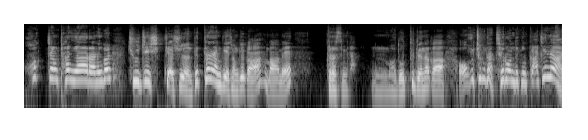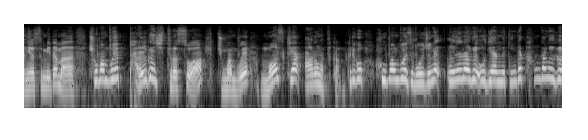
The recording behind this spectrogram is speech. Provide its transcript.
확장판이야 라는 걸 주지시켜주는 듯한 향기의 전개가 마음에 들었습니다. 음, 뭐 노트 변화가 엄청 다채로운 느낌까지는 아니었습니다만 초반부의 밝은 시트러스와 중반부의 머스키한 아로마틱함 그리고 후반부에서 보여주는 은은하게 우디한 느낌과 상당히 그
